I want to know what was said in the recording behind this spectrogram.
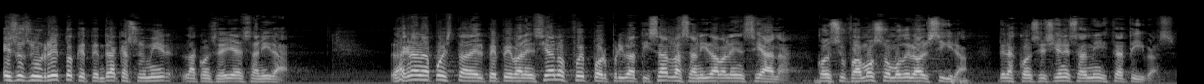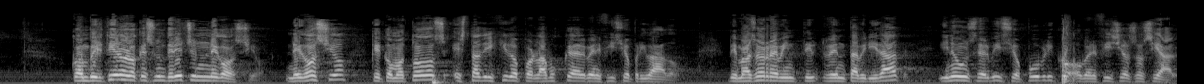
Eso es un reto que tendrá que asumir la Consejería de Sanidad. La gran apuesta del PP valenciano fue por privatizar la sanidad valenciana con su famoso modelo Alcira de las concesiones administrativas. Convirtieron lo que es un derecho en un negocio, negocio que, como todos, está dirigido por la búsqueda del beneficio privado, de mayor rentabilidad y no un servicio público o beneficio social.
